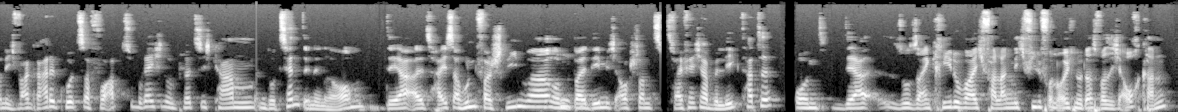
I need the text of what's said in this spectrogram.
Und ich war gerade kurz davor abzubrechen und plötzlich kam ein Dozent in den Raum, der als heißer Hund verschrien war und mhm. bei dem ich auch schon zwei Fächer belegt hatte. Und der so sein Credo war, ich verlange nicht viel von euch, nur das, was ich auch kann.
